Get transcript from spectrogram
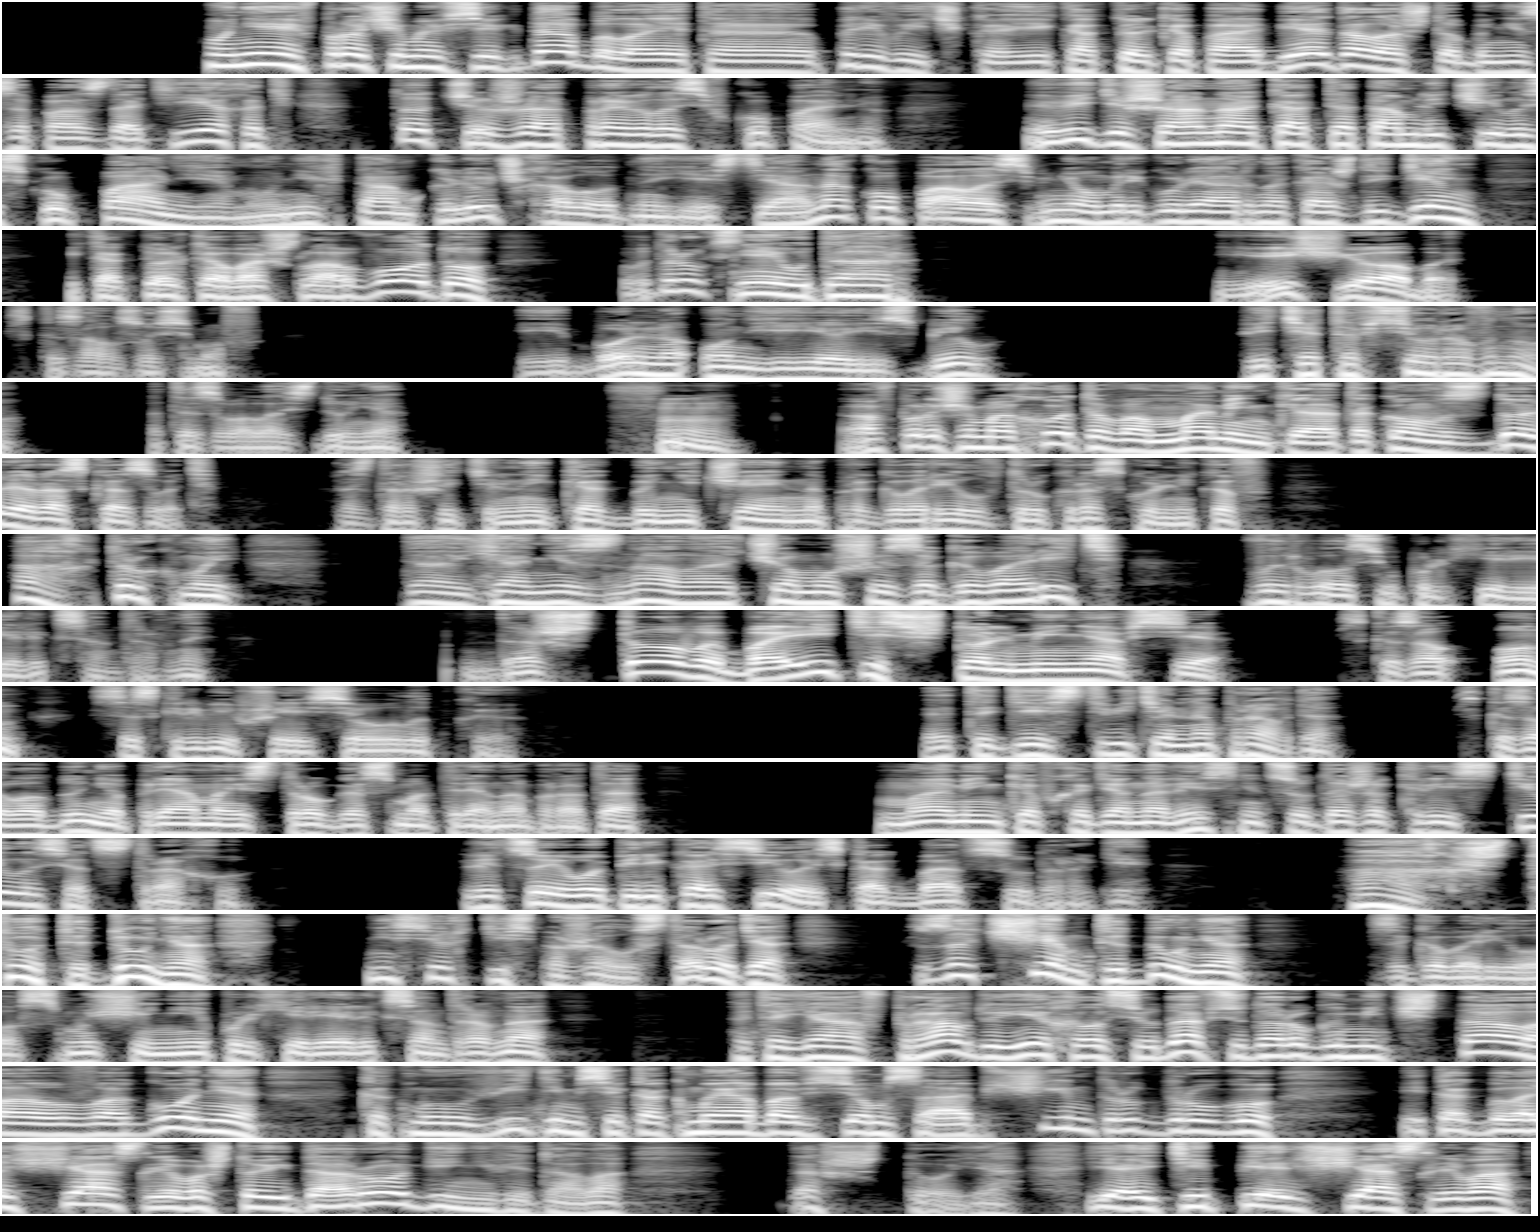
У ней, впрочем, и всегда была эта привычка, и как только пообедала, чтобы не запоздать ехать, тотчас же отправилась в купальню. Видишь, она как-то там лечилась купанием, у них там ключ холодный есть, и она купалась в нем регулярно каждый день, и как только вошла в воду, вдруг с ней удар. «Еще бы», — сказал Зосимов. «И больно он ее избил?» «Ведь это все равно», — отозвалась Дуня. «Хм, а, впрочем, охота вам, маменька, о таком вздоре рассказывать». Раздражительный как бы нечаянно проговорил вдруг Раскольников. «Ах, друг мой, да я не знала, о чем уж и заговорить», — вырвалась у Пульхерии Александровны. «Да что вы, боитесь, что ли, меня все?» — сказал он с искривившейся улыбкой. «Это действительно правда», — сказала Дуня прямо и строго смотря на брата. Маменька, входя на лестницу, даже крестилась от страху. Лицо его перекосилось, как бы от судороги. «Ах, что ты, Дуня! Не сердись, пожалуйста, Родя! Зачем ты, Дуня?» — заговорила в смущении Пульхерия Александровна. «Это я вправду ехала сюда, всю дорогу мечтала в вагоне, как мы увидимся, как мы обо всем сообщим друг другу, и так была счастлива, что и дороги не видала. Да что я, я и теперь счастлива!»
